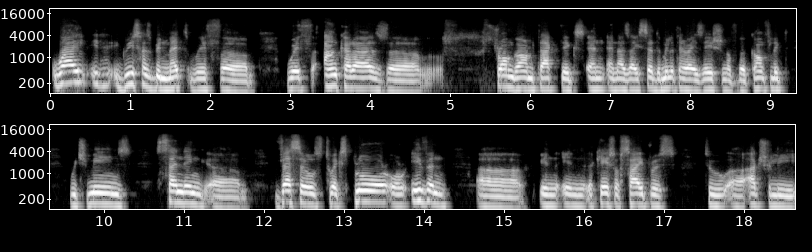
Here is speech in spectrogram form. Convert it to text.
while it, Greece has been met with, uh, with Ankara's uh, strong arm tactics and, and, as I said, the militarization of the conflict, which means sending uh, vessels to explore or even in, in the case of Cyprus, to uh, actually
